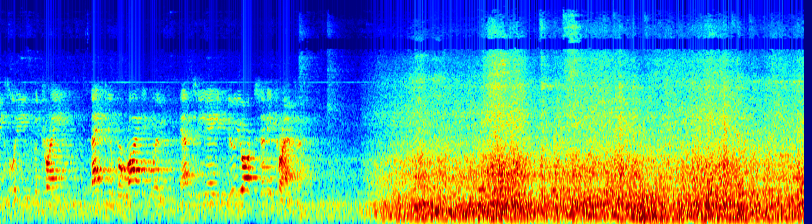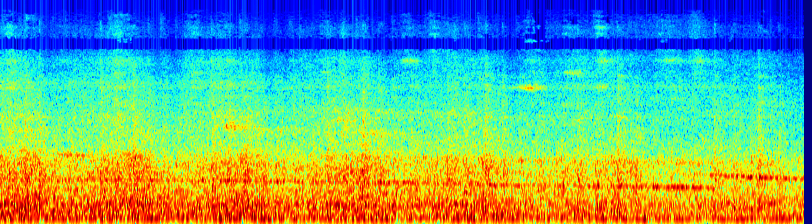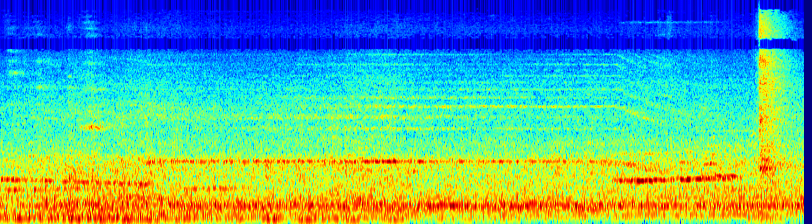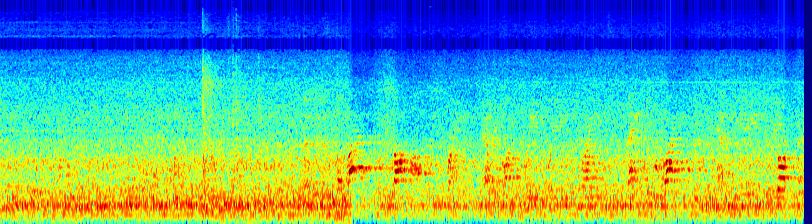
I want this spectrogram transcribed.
please leave the train. Thank you for riding with MTA New York City Transit. important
